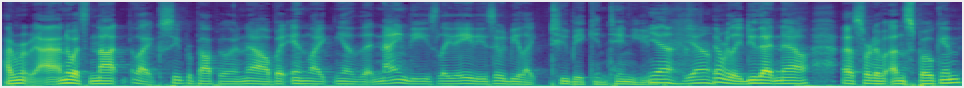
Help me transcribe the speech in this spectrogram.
I remember, I know it's not like super popular now, but in like you know the '90s, late '80s, it would be like to be continued. Yeah, yeah. They don't really do that now, uh, sort of unspoken.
